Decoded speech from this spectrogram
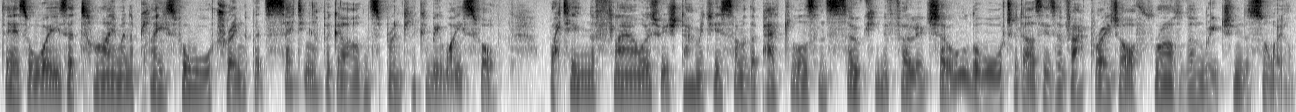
there's always a time and a place for watering, but setting up a garden sprinkler can be wasteful. Wetting the flowers, which damages some of the petals, and soaking the foliage, so all the water does is evaporate off rather than reaching the soil.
